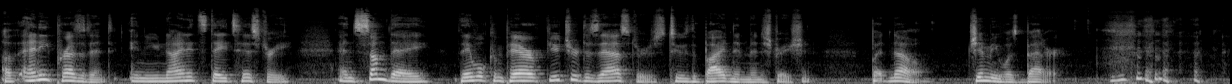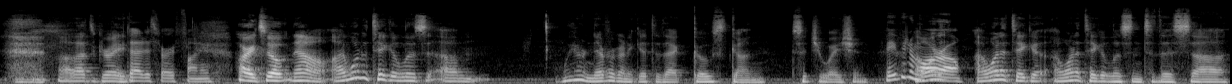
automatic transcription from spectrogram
of any president in United States history, and someday they will compare future disasters to the Biden administration. But no, Jimmy was better. oh, that's great. That is very funny. All right, so now I want to take a listen. Um, we are never going to get to that ghost gun situation. Maybe tomorrow. I want to take a. I want to take a listen to this uh,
